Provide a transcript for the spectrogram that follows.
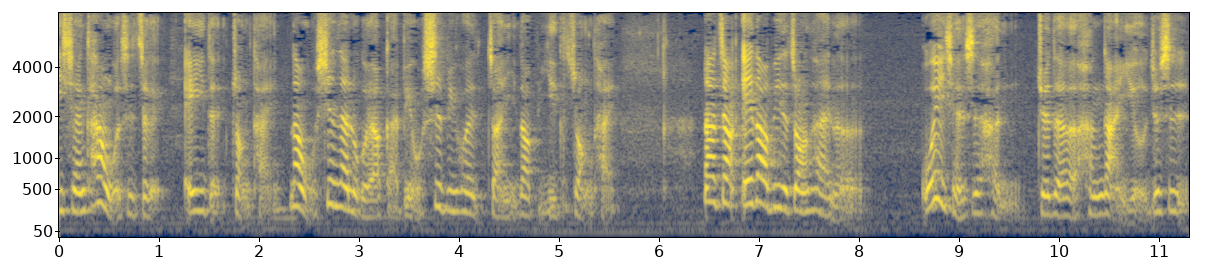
以前看我是这个 A 的状态，那我现在如果要改变，我势必会转移到 B 的状态。那这样 A 到 B 的状态呢？我以前是很觉得很感忧，就是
